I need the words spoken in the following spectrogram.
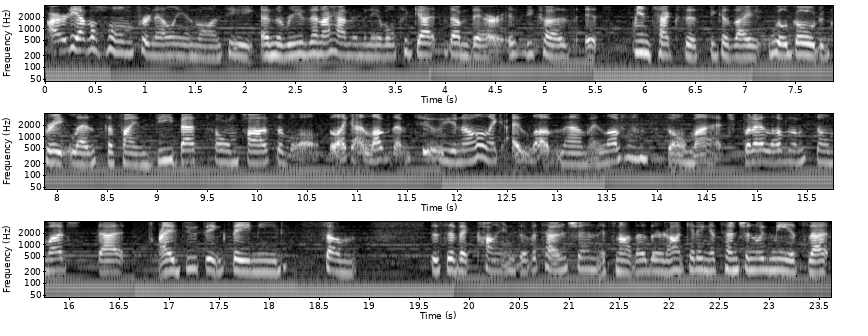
I already have a home for Nellie and Monty. And the reason I haven't been able to get them there is because it's in Texas, because I will go to great lengths to find the best home possible. But like, I love them too, you know? Like, I love them. I love them so much. But I love them so much that I do think they need some specific kind of attention. It's not that they're not getting attention with me, it's that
